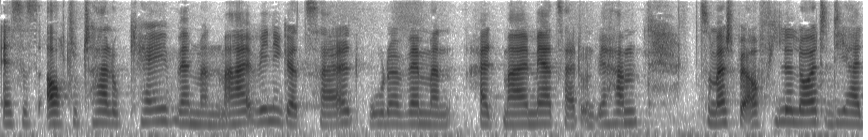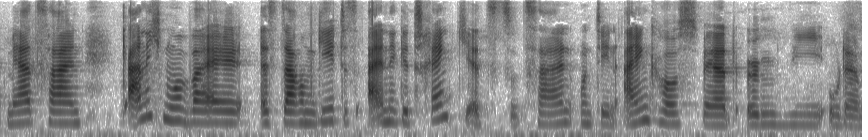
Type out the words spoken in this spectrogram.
es ist auch total okay, wenn man mal weniger zahlt oder wenn man halt mal mehr zahlt. Und wir haben zum Beispiel auch viele Leute, die halt mehr zahlen, gar nicht nur, weil es darum geht, das eine Getränk jetzt zu zahlen und den Einkaufswert irgendwie oder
